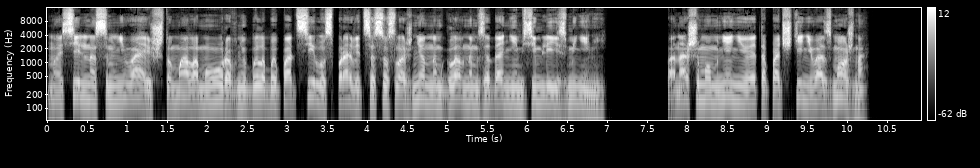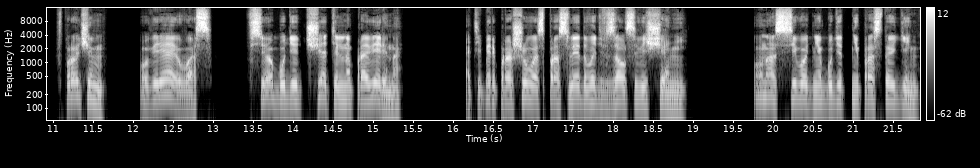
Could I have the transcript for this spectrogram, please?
Но сильно сомневаюсь, что малому уровню было бы под силу справиться с усложненным главным заданием Земли изменений. По нашему мнению, это почти невозможно. Впрочем, уверяю вас, все будет тщательно проверено. А теперь прошу вас проследовать в зал совещаний. У нас сегодня будет непростой день».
